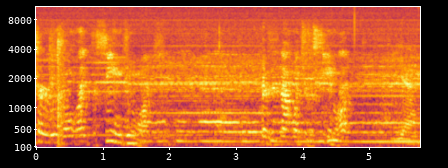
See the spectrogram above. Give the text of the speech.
I guess I really don't like the scene too much. Because there's not much of a scene left. Yeah.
